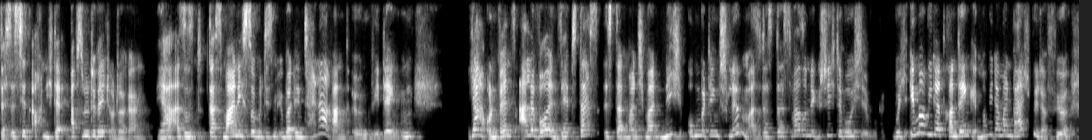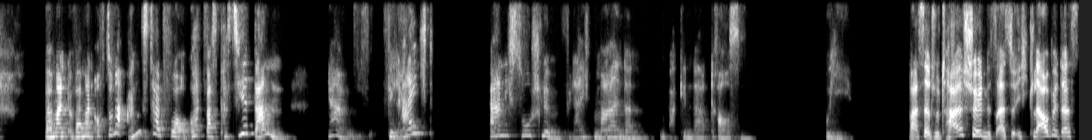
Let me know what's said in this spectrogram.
das ist jetzt auch nicht der absolute Weltuntergang. Ja, also das meine ich so mit diesem über den Tellerrand irgendwie denken. Ja, und wenn es alle wollen, selbst das ist dann manchmal nicht unbedingt schlimm. Also das, das war so eine Geschichte, wo ich, wo ich immer wieder dran denke, immer wieder mein Beispiel dafür, weil man, weil man oft so eine Angst hat vor, oh Gott, was passiert dann? Ja, vielleicht gar nicht so schlimm. Vielleicht malen dann ein paar Kinder draußen. Ui. Was ja total schön ist. Also ich glaube, dass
